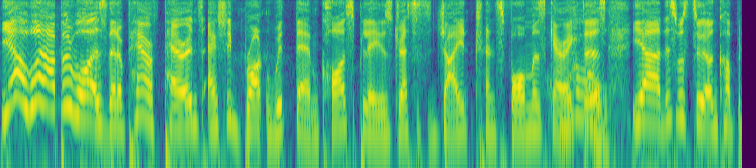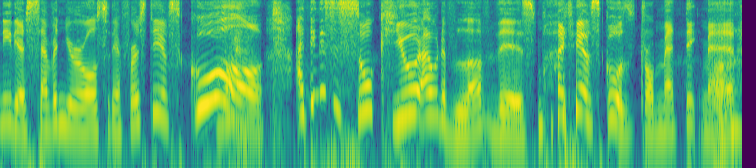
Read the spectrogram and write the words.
Yeah, what happened was that a pair of parents actually brought with them cosplayers dressed as giant Transformers characters. Wow. Yeah, this was to accompany their seven-year-olds to their first day of school. I think this is so cute. I would have loved this. My day of school was traumatic, man.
